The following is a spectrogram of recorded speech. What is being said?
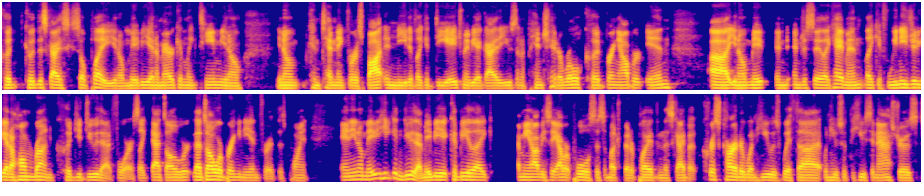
could could this guy still play? You know, maybe an American League team. You know you know, contending for a spot in need of like a DH, maybe a guy to use in a pinch hitter role could bring Albert in, uh, you know, maybe and, and just say like, hey man, like if we need you to get a home run, could you do that for us? Like that's all we're that's all we're bringing you in for at this point. And you know, maybe he can do that. Maybe it could be like, I mean, obviously Albert Pujols is a much better player than this guy, but Chris Carter, when he was with uh, when he was with the Houston Astros,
